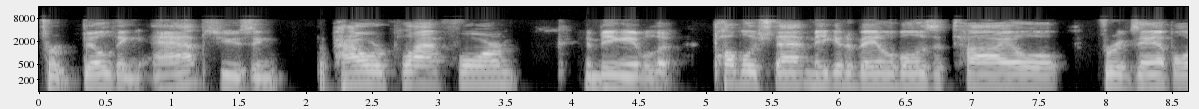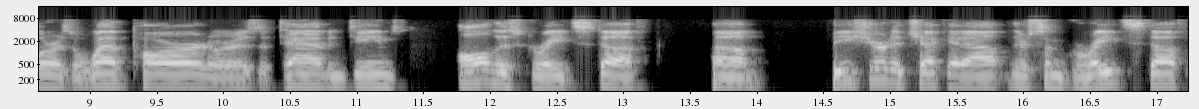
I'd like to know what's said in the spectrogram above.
for building apps using the Power Platform and being able to publish that, make it available as a tile, for example, or as a web part or as a tab in Teams. All this great stuff. Um, be sure to check it out. There's some great stuff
